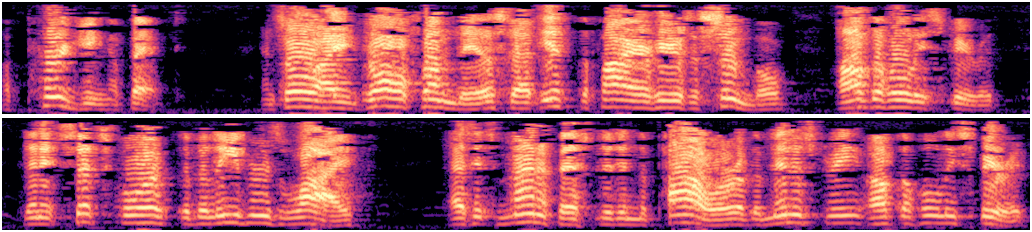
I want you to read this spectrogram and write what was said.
a purging effect. And so I draw from this that if the fire here is a symbol of the Holy Spirit, then it sets forth the believer's life as it's manifested in the power of the ministry of the Holy Spirit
